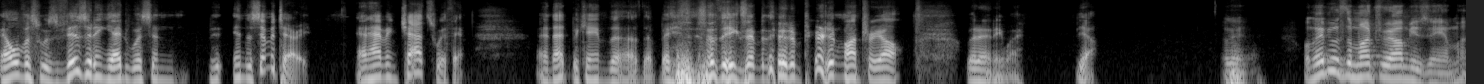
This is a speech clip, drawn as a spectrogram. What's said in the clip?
Elvis was visiting Edwis in in the cemetery and having chats with him, and that became the the basis of the exhibit that appeared in Montreal. But anyway, yeah. Okay. Well, maybe it was the Montreal Museum. Uh,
